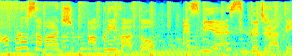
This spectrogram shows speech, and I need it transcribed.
આપણો સમાજ આપણી વાતો SBS ગુજરાતી.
